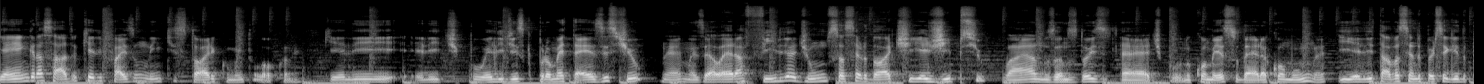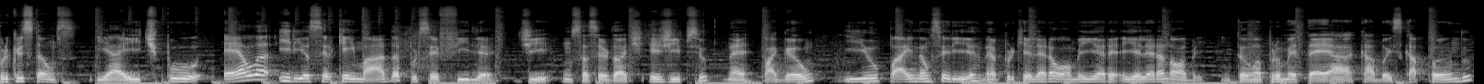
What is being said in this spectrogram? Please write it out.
E aí é engraçado que ele faz um link histórico muito louco, né? Que ele, ele tipo, ele diz que Prometeia existiu, né? Mas ela era filha de um sacerdote egípcio lá nos anos dois, é, tipo, no começo da Era Comum, né? E ele estava sendo perseguido por cristãos. E aí, tipo, ela iria ser queimada por ser filha de um sacerdote egípcio, né? Pagão e o pai não seria, né? Porque ele era homem e, era, e ele era nobre. Então a Prometeia acaba escapando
